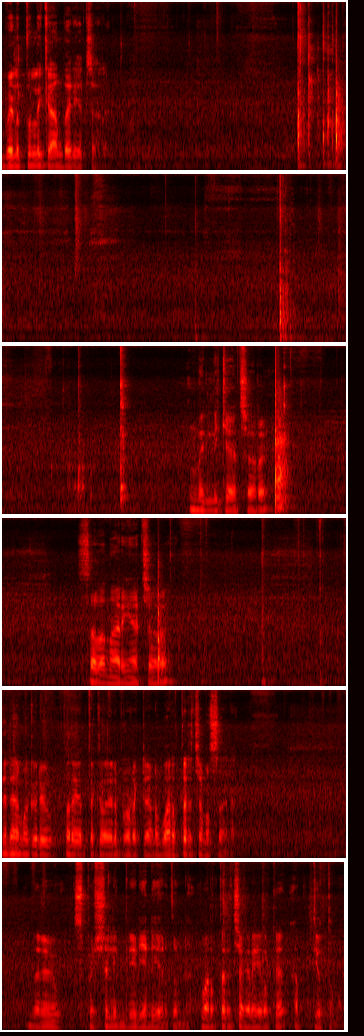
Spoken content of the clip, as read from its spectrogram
വെളുത്തുള്ളി കാന്താരി നെല്ലിക്ക അച്ചാർ സാധാ നാരങ്ങ അച്ചാർ പിന്നെ നമുക്കൊരു പറയത്തക്ക ഒരു പ്രോഡക്റ്റാണ് വറുത്തരച്ച മസാല. ഇതൊരു സ്പെഷ്യൽ ഇൻഗ്രീഡിയന്റ് ചേർത്തുണ്ട് വറുത്തരച്ച കറികൾക്ക് അത്യുത്തമം.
